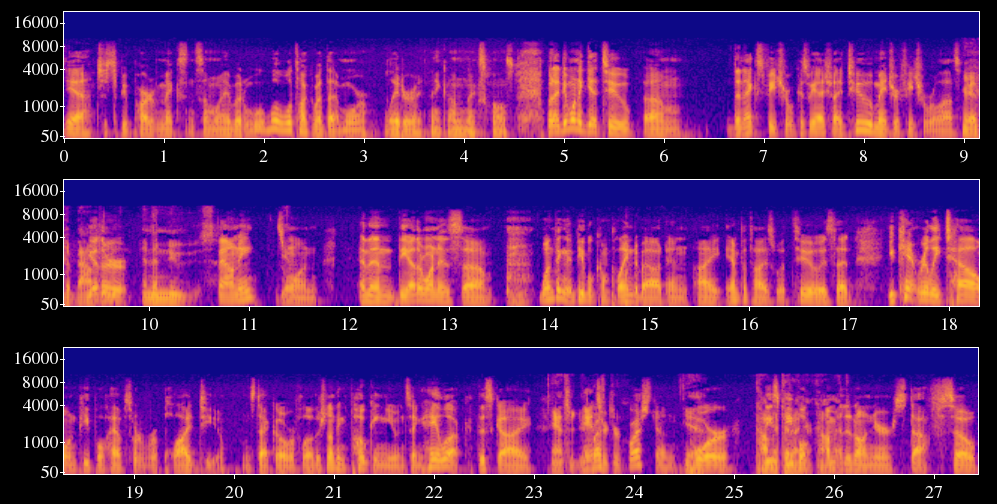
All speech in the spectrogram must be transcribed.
yeah just to be part of mix in some way but we'll, we'll, talk about that more later i think on next calls but i did want to get to um, the next feature because we actually had two major feature rollouts yeah, the bounty the other and the news. bounty is Yeah. one and then the other one is um, one thing that people complained about and i empathize with too is that you can't really tell when people have sort of replied to you in stack overflow there's nothing poking you and saying hey look this guy Answered your answered question. your question Yeah. or these Commented on people comment. commented on your stuff so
